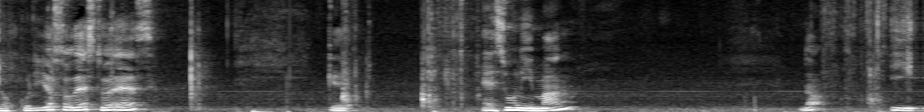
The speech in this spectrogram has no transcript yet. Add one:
Lo curioso de esto es que es un imán. No. Y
